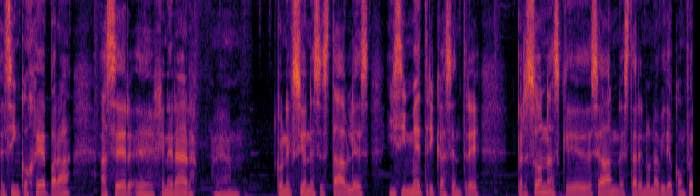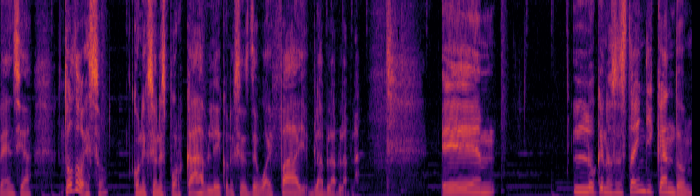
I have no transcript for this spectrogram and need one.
el 5G para hacer generar conexiones estables y simétricas entre personas que deseaban estar en una videoconferencia, todo eso, conexiones por cable, conexiones de Wi-Fi, bla, bla, bla, bla. Em, lo que nos está indicando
